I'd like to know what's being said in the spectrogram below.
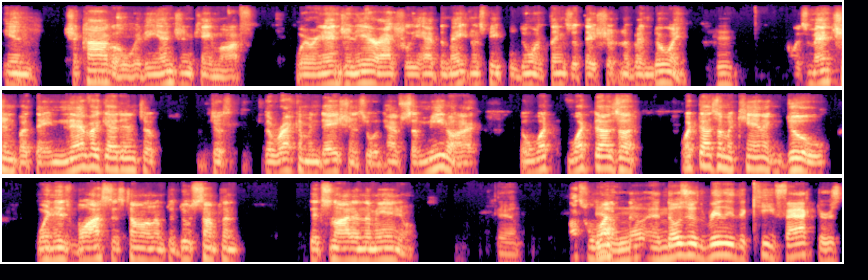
in Chicago, where the engine came off where an engineer actually had the maintenance people doing things that they shouldn't have been doing. Mm-hmm. was mentioned, but they never get into just the recommendations that would have some meat on it. But what what does a what does a mechanic do when his boss is telling him to do something that's not in the manual? Yeah. That's one. Yeah, and, no, and those are really the key factors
